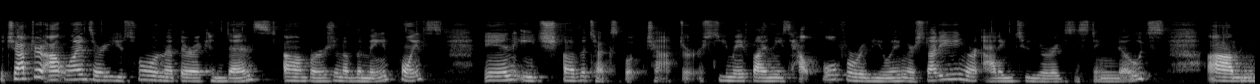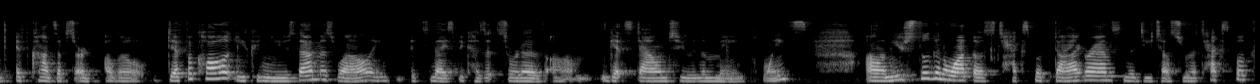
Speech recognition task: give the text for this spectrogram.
The chapter outlines are useful in that they're a condensed um, version of the main points in each of the textbook chapters. You may find these helpful for reviewing or studying or adding to your existing notes. Um, if concepts are a little difficult, you can use them as well. It's nice because it sort of um, gets down to the main points. Um, you're still going to want those textbook diagrams and the details from the textbook,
